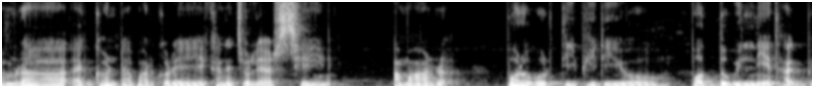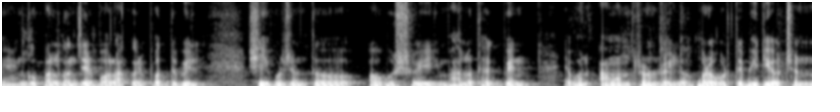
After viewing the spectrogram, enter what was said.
আমরা এক ঘণ্টা পার করে এখানে চলে আসছি। আমার পরবর্তী ভিডিও পদ্মবিল নিয়ে থাকবে। গোপালগঞ্জের বলাকৈর পদ্মবিল। সেই পর্যন্ত অবশ্যই ভালো থাকবেন এবং আমন্ত্রণ রইল পরবর্তী ভিডিওর জন্য।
